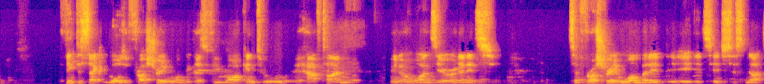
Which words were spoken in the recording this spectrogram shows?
I think the second goal is a frustrating one because if you walk into halftime you know, one zero, then it's it's a frustrating one, but it, it it's it's just not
